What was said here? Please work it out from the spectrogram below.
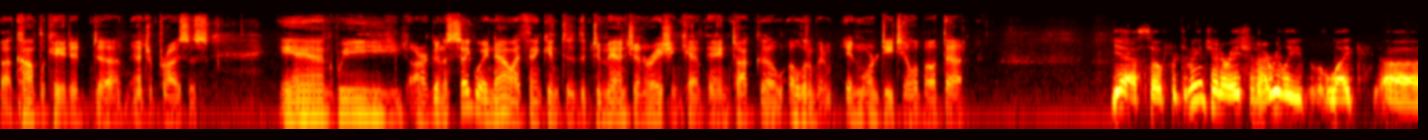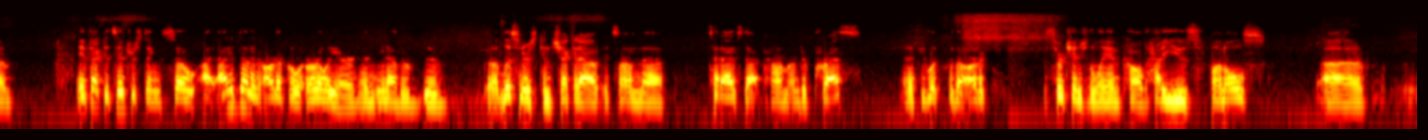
uh, complicated uh, enterprises. And we are going to segue now, I think, into the demand generation campaign. Talk a, a little bit in more detail about that. Yeah, so for demand generation, I really like. Uh, in fact, it's interesting. So I, I, had done an article earlier, and you know the, the uh, listeners can check it out. It's on uh, tedives.com under press, and if you look for the article search engine land called How to Use Funnels. Uh,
